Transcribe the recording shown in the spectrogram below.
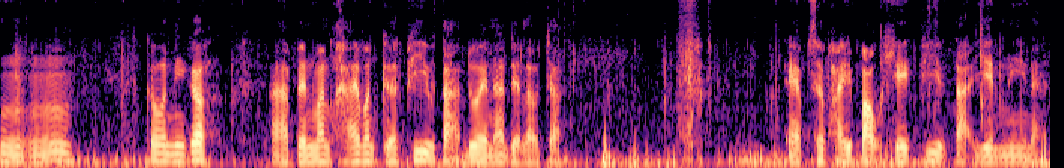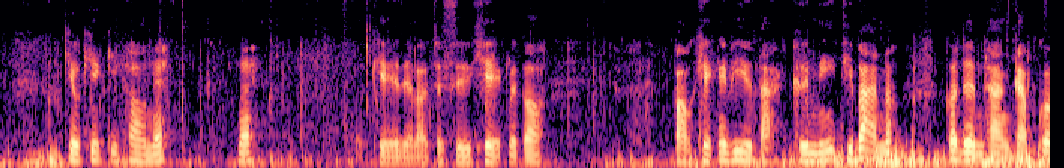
อืมก็วันนี้ก็อ่าเป็นวันคล้ายวันเกิดพี่อยู่ตะด้วยนะ เดี๋ยวเราจะ แอบเซอร์ไพรส์เป่าเค้กพี่อยู่ตะเย็นนี้นะเกี่ยวเค้กกี่ข้าวนะนะโอเค เดี๋ยวเราจะซื้อเค้กแล้วก็ เป่าเค้กให้พี่ยูตะคืนนี้ที่บ้านเนาะก็เดินทางกลับก็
